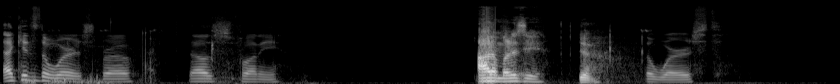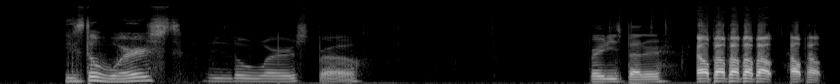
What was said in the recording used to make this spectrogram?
That kid's the worst, bro. That was funny. Adam, what is he? Yeah. The worst. He's the worst. He's the worst, bro. Brady's better. Help, help, help, help, help, help, help.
